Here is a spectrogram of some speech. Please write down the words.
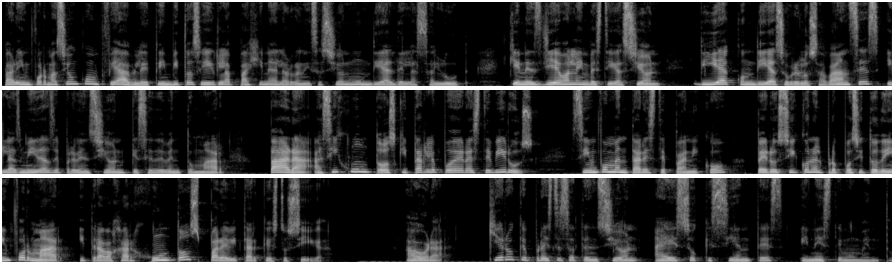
Para información confiable, te invito a seguir la página de la Organización Mundial de la Salud, quienes llevan la investigación día con día sobre los avances y las medidas de prevención que se deben tomar para, así juntos, quitarle poder a este virus, sin fomentar este pánico, pero sí con el propósito de informar y trabajar juntos para evitar que esto siga. Ahora, quiero que prestes atención a eso que sientes en este momento.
